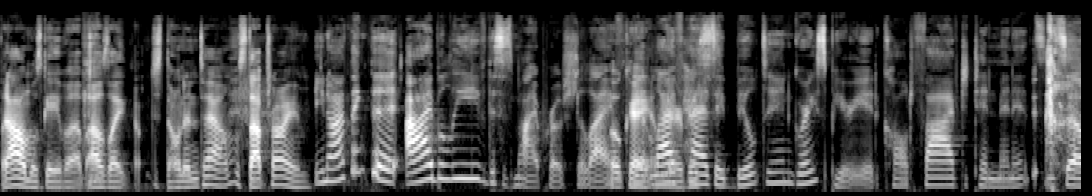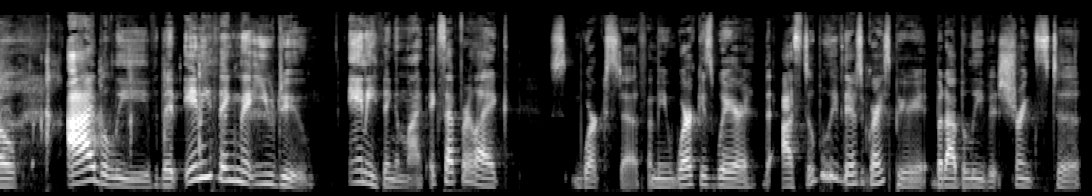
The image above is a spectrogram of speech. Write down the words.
but I almost gave up. I was like, I'm just throwing in the towel. I'm gonna stop trying. you know, I think that I believe this is my approach to life. Okay, life nervous. has a built-in grace period called five to ten minutes, and so I believe that anything that you do, anything in life, except for like work stuff. I mean, work is where th- I still believe there's a grace period, but I believe it shrinks to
